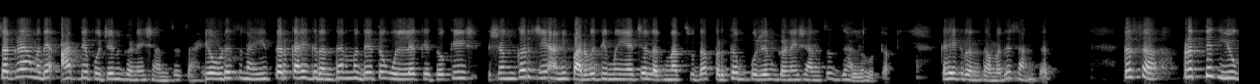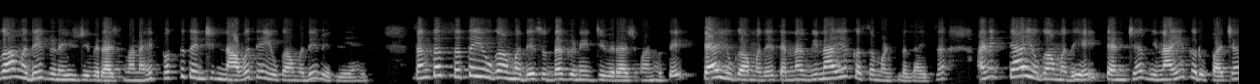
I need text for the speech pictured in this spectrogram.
सगळ्यामध्ये आद्य पूजन गणेशांचंच आहे. एवढंच नाही तर काही ग्रंथांमध्ये तो उल्लेख येतो की शंकरजी आणि पार्वती मैयाच्या लग्नात सुद्धा प्रथम पूजन गणेशांचंच झालं होतं. काही ग्रंथामध्ये सांगतात. तसं प्रत्येक युगामध्ये गणेशजी विराजमान आहेत. फक्त त्यांची नावं त्या युगामध्ये वेगळी आहेत. सांगतात सतयुगामध्ये सुद्धा गणेशजी विराजमान होते. त्या युगामध्ये त्यांना विनायक असं म्हटलं जायचं आणि त्या युगामध्ये त्यांच्या विनायक रूपाच्या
